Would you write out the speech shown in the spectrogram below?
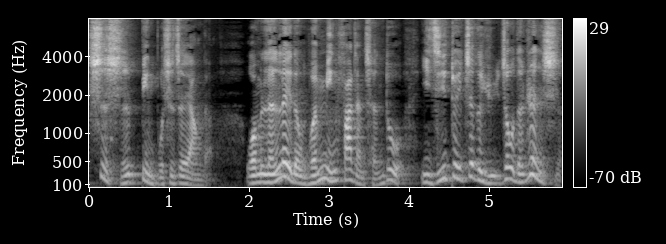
事实并不是这样的。我们人类的文明发展程度以及对这个宇宙的认识，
